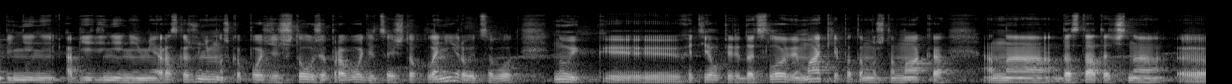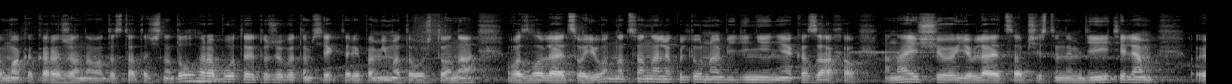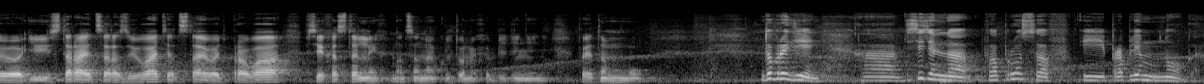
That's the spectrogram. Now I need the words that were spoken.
объединениями, расскажу немножко позже, что уже проводится и что планируется. Вот. Ну и э, хотел передать слове Маке, потому что Мака, она достаточно, э, Мака Каражанова достаточно долго работает уже в этом секторе, помимо того, что она возглавляет свое национально-культурное объединение казахов, она еще является общественным деятелем, э, и старается развивать и отстаивать права всех остальных национально-культурных объединений. Поэтому Добрый день. А, Действительно, вопросов и проблем много.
